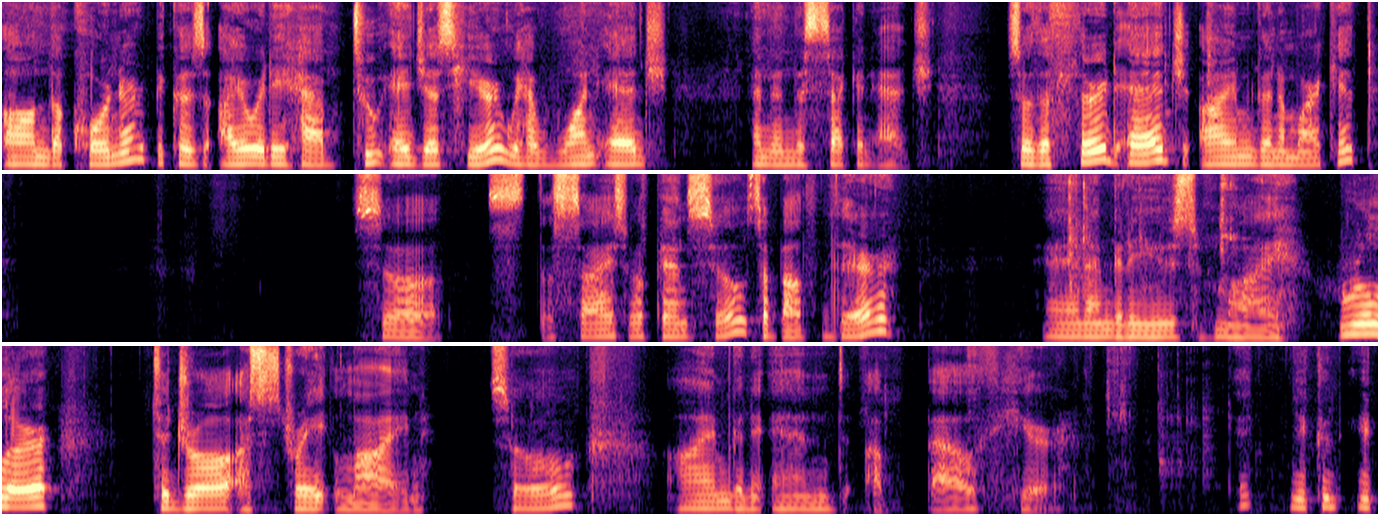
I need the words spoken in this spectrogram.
on the corner because I already have two edges here. We have one edge and then the second edge. So the third edge, I'm going to mark it. So the size of a pencil, it's about there. And I'm going to use my ruler to draw a straight line. So I'm going to end about here. Okay, You could you,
